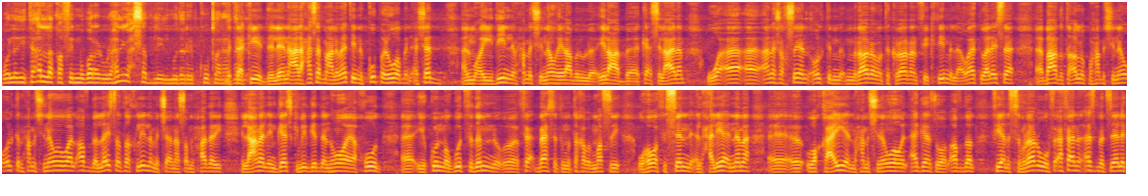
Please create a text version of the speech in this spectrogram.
والذي تألق في المباراة الأولى هل يحسب للمدرب كوبر هذا؟ بالتأكيد لأن على حسب معلوماتي إن كوبر هو من أشد المؤيدين لمحمد الشناوي يلعب يلعب كأس العالم. وأنا شخصيا قلت مرارا وتكرارا في كثير من الأوقات وليس بعد تألق محمد الشناوي قلت محمد الشناوي هو الأفضل ليس تقليلا من شأن عصام الحضري اللي عمل إنجاز كبير جدا هو يخوض يكون موجود في ضمن بعثة المنتخب المصري وهو في السن الحالية. إنما واقعيا محمد الشناوي هو الأجهز وهو الأفضل في الاستمرار وفعلا أثبت ذلك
